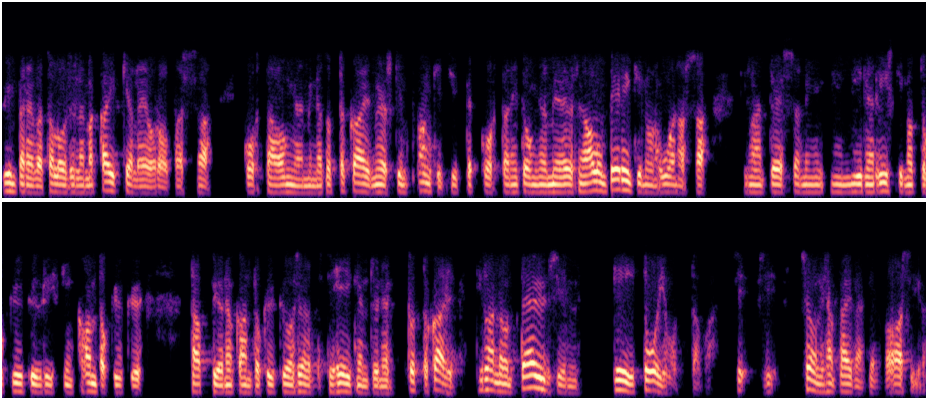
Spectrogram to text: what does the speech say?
ympäröivä talouselämä kaikkialla Euroopassa kohtaa ongelmia, totta kai myöskin pankit sitten kohtaa niitä ongelmia. Jos ne alun perinkin on huonossa tilanteessa, niin, niin niiden riskinottokyky, riskin kantokyky, tappioiden kantokyky on selvästi heikentynyt. Totta kai tilanne on täysin ei-toivottava. Se, se, se on ihan päivänselvä asia.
